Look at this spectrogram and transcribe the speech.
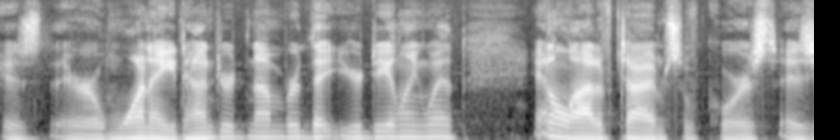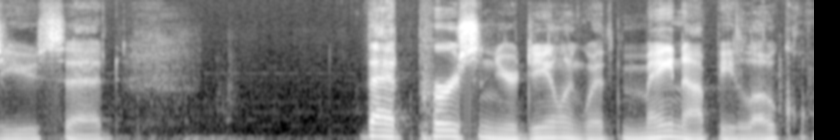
is there a 1-800 number that you're dealing with? And a lot of times, of course, as you said, that person you're dealing with may not be local.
